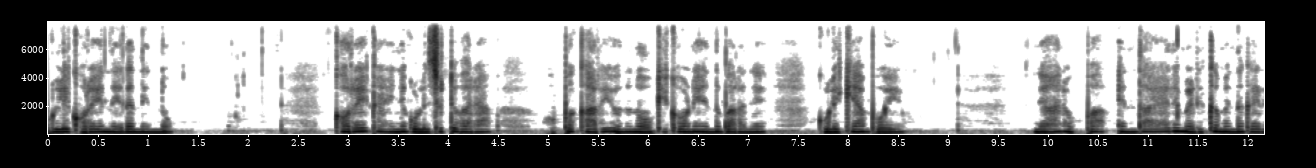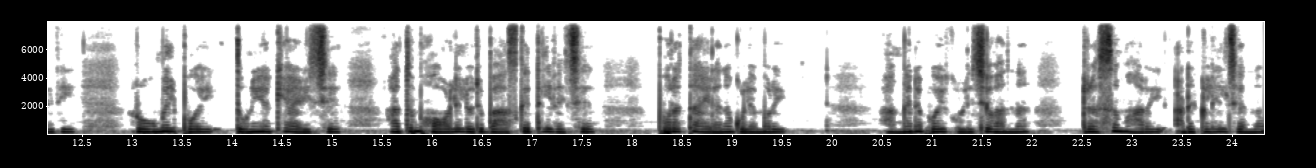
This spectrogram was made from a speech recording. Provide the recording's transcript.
പുള്ളി കുറേ നേരം നിന്നു. കുറേ കഴിഞ്ഞ് കുളിച്ചിട്ട് വരാം. ഉപ്പ കറിയൊന്ന് നോക്കിക്കോണേ എന്ന് പറഞ്ഞ് കുളിക്കാൻ പോയി. ഞാൻ ഉപ്പ എന്തായാലും എടുക്കുമെന്ന് കരുതി റൂമിൽ പോയി തുണിയൊക്കെ അഴിച്ച് അതും ഹാളിൽ ഒരു ബാസ്ക്കറ്റിൽ വെച്ച് പുറത്തായിരുന്നു കുളിമുറി. അങ്ങനെ പോയി കുളിച്ചു വന്ന് ഡ്രസ്സ് മാറി അടുക്കളയിൽ ചെന്നു.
